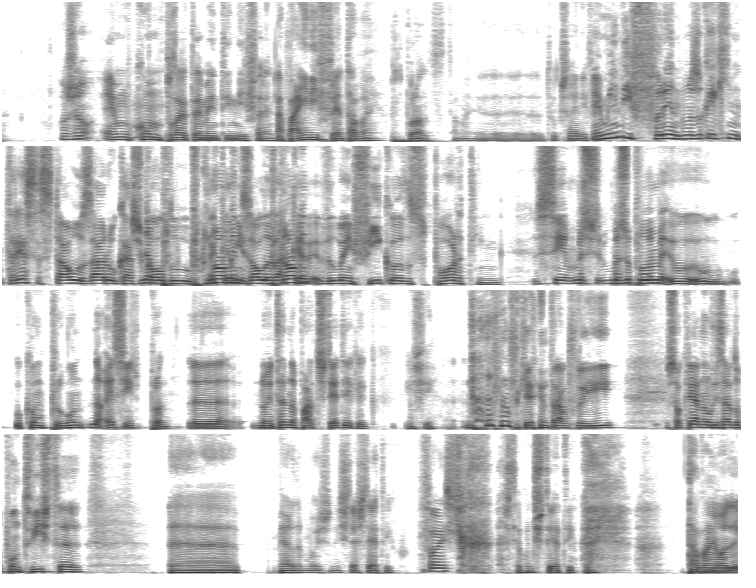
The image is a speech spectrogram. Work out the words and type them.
Ó João, é-me completamente indiferente. Ah, pá, é indiferente, está bem. Pronto, está bem. Eh, A tua questão é indiferente. É-me indiferente, mas o que é que interessa se está a usar o cascol porque- do porque a camisola porque normalmente- do Benfica ou do Sporting? Sim, mas, mas o problema, o, o, o que eu me pergunto, não, é assim, pronto, eh, não entendo na parte estética, que, enfim, não quero entrar por aí, só queria analisar do ponto de vista. eh, merda, mas isto é estético, Pois. isto é muito estético. Está bem, olha,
